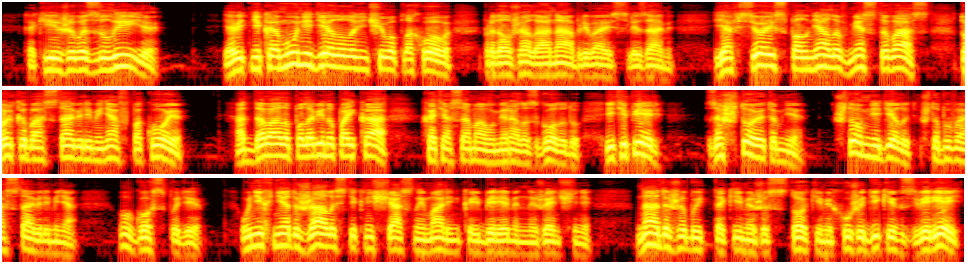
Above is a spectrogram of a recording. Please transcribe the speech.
— Какие же вы злые! Я ведь никому не делала ничего плохого, — продолжала она, обливаясь слезами. — Я все исполняла вместо вас, только бы оставили меня в покое. Отдавала половину пайка, хотя сама умирала с голоду. И теперь за что это мне? Что мне делать, чтобы вы оставили меня? О, Господи! У них нет жалости к несчастной маленькой беременной женщине. Надо же быть такими жестокими, хуже диких зверей.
